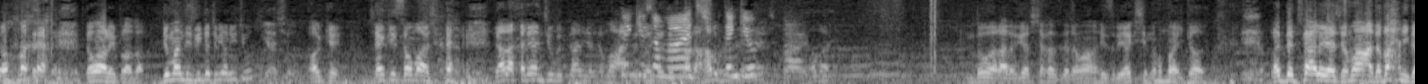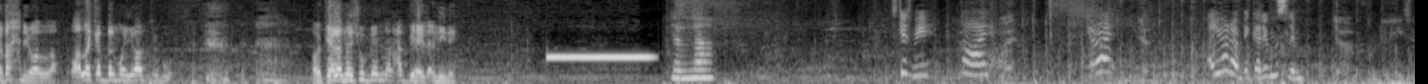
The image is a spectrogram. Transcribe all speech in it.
don't, don't worry brother do you want this video to be on YouTube Yeah, sure. Okay, thank you so much. يلا خلينا نشوف الثاني يا جماعة Thank you so much. Thank you. ندور على غير شخص يا جماعة هيز رياكشن أو ماي جاد ردة فعله يا جماعة ذبحني ذبحني والله والله كب الميات شوفوا أوكي بدنا نشوف بدنا نعبي هي القنينه Yalla. Excuse me. Hi. You alright? Yeah. Are you Arabic? Are you Muslim? Yeah, I'm from Tunisia.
